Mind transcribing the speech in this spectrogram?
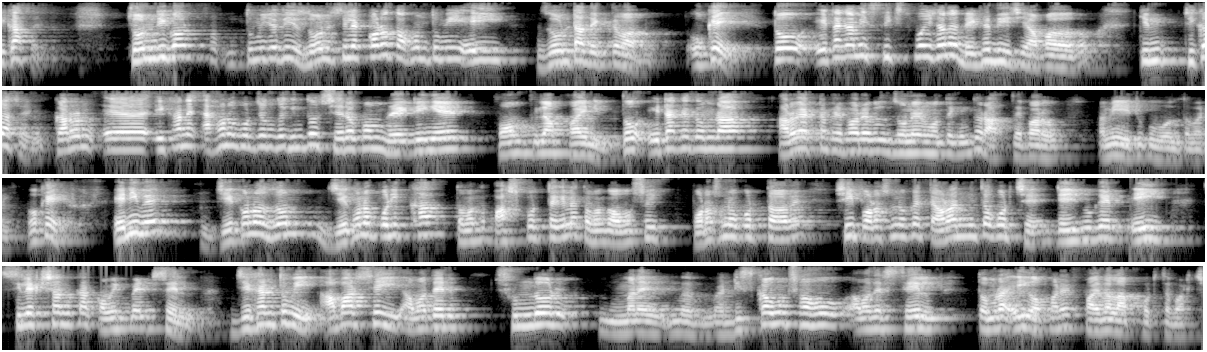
ঠিক আছে? চণ্ডীগড় তুমি যদি জোন সিলেক্ট করো, তখন তুমি এই জোনটা দেখতে পাবে। ওকে তো এটাকে আমি সিক্স পজিশনে রেখে দিয়েছি আপাতত। কিন্তু ঠিক আছে? কারণ এখানে এখনও পর্যন্ত কিন্তু সেরকম রেটিং এর ফর্ম ফিল আপ হয়নি। তো এটাকে তোমরা আরও একটা প্রেফারেবল জোনের মধ্যে কিন্তু রাখতে পারো। আমি এটুকু বলতে পারি। ওকে এনিওয়ে যে কোনো জোন যে কোনো পরীক্ষা তোমাকে পাশ করতে গেলে তোমাকে অবশ্যই পড়াশোনা করতে হবে। সেই পড়াশোনাকে ত্বরান্বিত করছে টেক্সটবুকের এই সিলেকশন কা কমিটমেন্ট সেল যেখানে তুমি আবার সেই আমাদের সুন্দর মানে ডিসকাউন্ট সহ আমাদের সেল তোমরা এই অফারের ফায়দা লাভ করতে পারছ।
